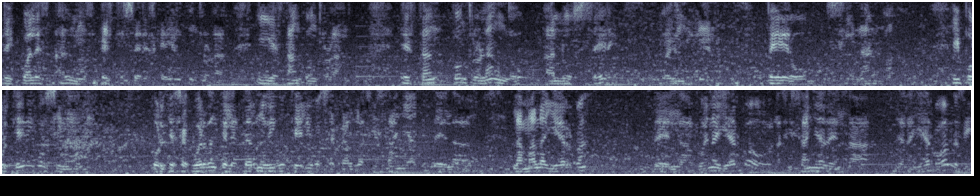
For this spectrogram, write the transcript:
de cuáles almas estos seres querían controlar y están controlando. Están controlando a los seres, oigan bien, pero sin alma. ¿Y por qué digo sin alma? porque se acuerdan que el Eterno dijo que él iba a sacar la cizaña de la, mala hierba, de la buena hierba o la cizaña de la, de la hierba o algo así.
